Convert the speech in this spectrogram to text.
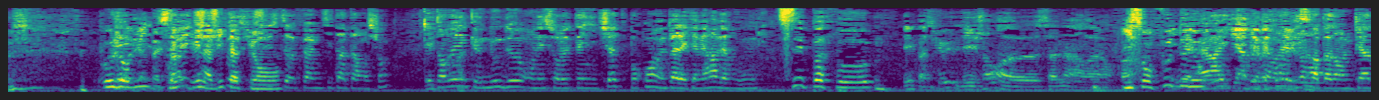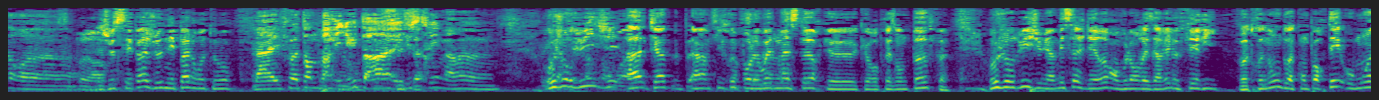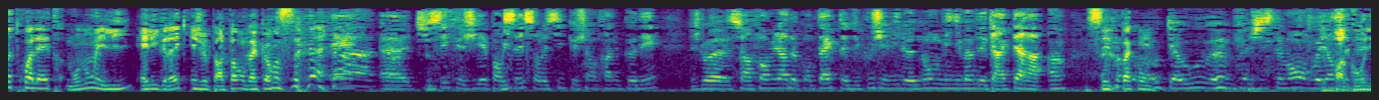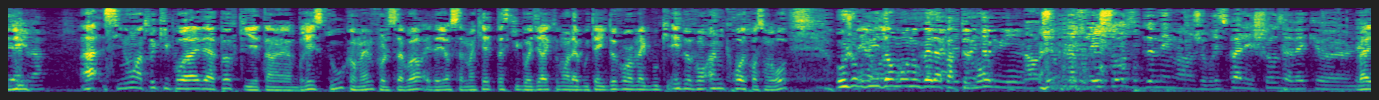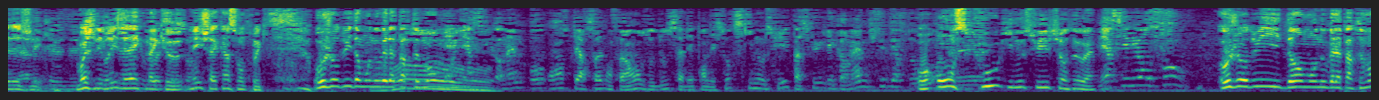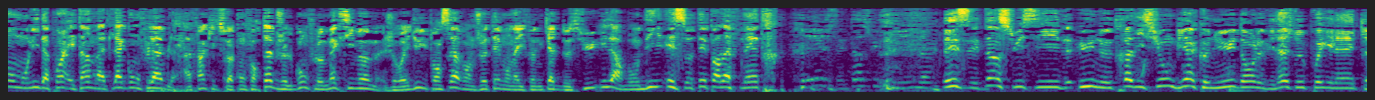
Aujourd'hui, c'est une invitation. Juste faire une petite intervention. Étant donné que nous deux, on est sur le tiny chat, pourquoi on met pas la caméra vers vous c'est pas faux. Et parce que les gens, euh, ça n'a. enfin, Ils s'en foutent de nous. Alors, il sera pas dans le cadre. euh. Je sais pas, je n'ai pas le retour. Bah, il faut attendre 20 minutes, hein, C'est du ça. stream. Hein, euh. Aujourd'hui, c'est pas j'ai ah tiens un petit truc pour le webmaster que, que représente Pof. Aujourd'hui, j'ai eu un message d'erreur en voulant réserver le ferry. Votre nom doit comporter au moins trois lettres. Mon nom est Lee, L Y et je parle pas en vacances. Eh, euh, tu sais que j'y ai pensé sur le site que je suis en train de coder. Je dois, sur un formulaire de contact, du coup, j'ai mis le nombre minimum de caractères à 1. C'est pas con. Au cas où, euh, justement, en voyant Pas cette là. Ah, sinon un truc qui pourrait arriver à Pof qui est un brise-tout quand même, faut le savoir. Et d'ailleurs, ça m'inquiète parce qu'il boit directement la bouteille devant un MacBook et devant un micro à 300 euros. Aujourd'hui, dans mon nouvel appartement, Non, je brise les choses de mes mains. Je brise pas les choses avec. Euh, les, Bah, avec, je- euh, moi je les brise avec ma queue, mais chacun son truc. Aujourd'hui, dans mon nouvel appartement, mon- Merci quand même aux 11 personnes, enfin 11 ou 12, ça dépend des sources, qui nous suivent parce qu'il est quand même super tôt. Aux Vous 11 avez- fous qui nous suivent surtout, ouais. Merci les 11 fous Aujourd'hui, dans mon nouvel appartement, mon lit d'appoint est un matelas gonflable. Afin qu'il soit confortable, je le gonfle au maximum. J'aurais dû y penser avant de jeter mon iPhone 4 dessus. Il a rebondi et sauté par la fenêtre. Et c'est un suicide. Et c'est un suicide, une tradition bien connue dans le village de Pouéguélec.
